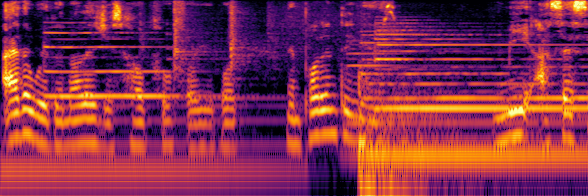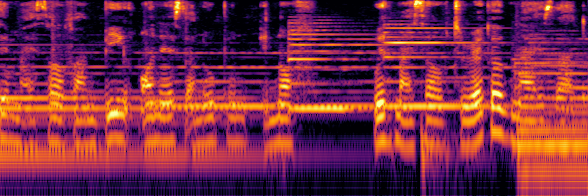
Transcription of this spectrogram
either way, the knowledge is helpful for you. But the important thing is me assessing myself and being honest and open enough with myself to recognize that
